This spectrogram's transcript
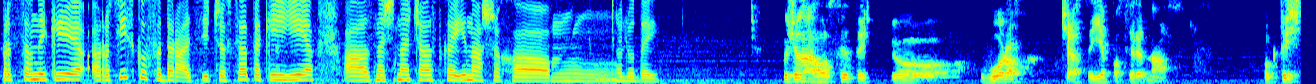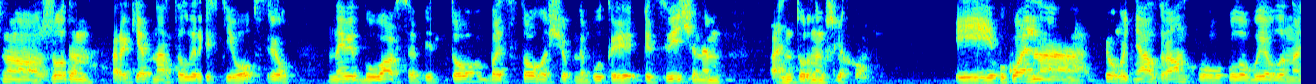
представники Російської Федерації, чи все таки є значна частка і наших людей? Хочу наголосити, що ворог часто є посеред нас. Фактично, жоден ракетно-артилерійський обстріл не відбувався без того, щоб не бути підсвіченим агентурним шляхом. І буквально цього дня зранку було виявлено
